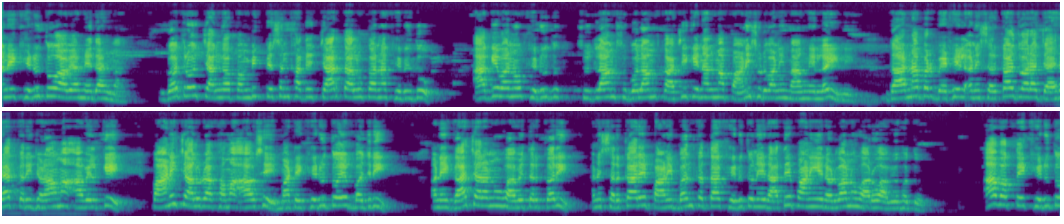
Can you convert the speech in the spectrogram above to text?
અને ખેડૂતો આવ્યા મેદાનમાં. ગત રોજ ચાંગા પંબિક સ્ટેશન ખાતે ચાર તાલુકાના ખેડૂતો, આગેવાનો ખેડૂત સુજલામ સુબલામ કાચી કેનાલમાં પાણી છોડવાની માંગને લઈને ધારણા પર બેઠેલ અને સરકાર દ્વારા જાહેરાત કરી જણાવવામાં આવેલ કે પાણી ચાલુ રાખવામાં આવશે માટે ખેડૂતોએ બજરી અને ઘાસચારાનું વાવેતર કરી અને સરકારે પાણી બંધ કરતાં ખેડૂતોને રાતે પાણીએ રડવાનો વારો આવ્યો હતો. આ વખતે ખેડૂતો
